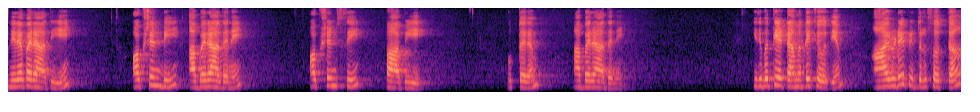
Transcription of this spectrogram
നിരപരാധിയെ. ഓപ്ഷൻ ബി അപരാധനെ. ഓപ്ഷൻ സി പാപിയെ. ഉത്തരം അപരാധനെ. ഇരുപത്തിയെട്ടാമത്തെ ചോദ്യം ആരുടെ പിതൃസ്വത്ത്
